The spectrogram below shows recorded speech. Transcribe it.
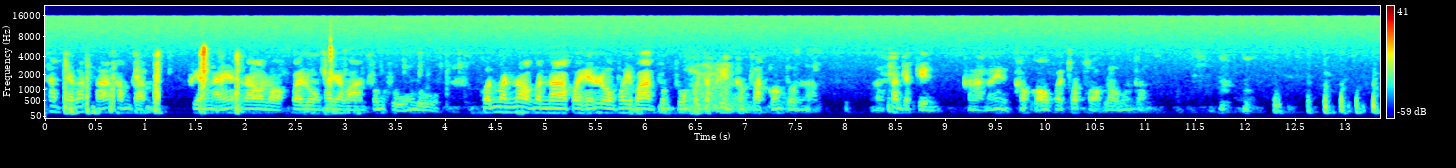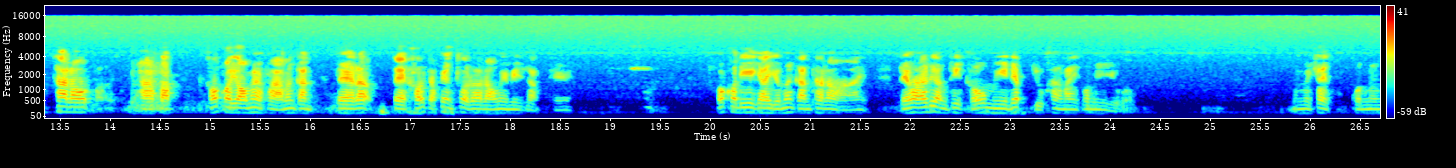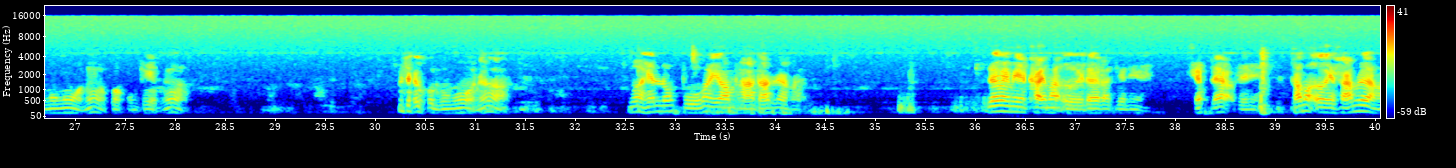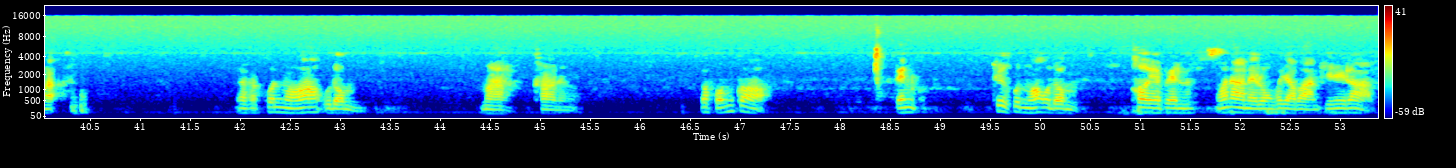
ท่านจะรักษาคำสั่งเพียงไหน เราหลอกไปโรงพยาบาลสูงสูงดู คนมันนอกบรรณาพอเห็นโรงพยาบาลสูงสูงก็จะพิ้งคำสั่งของตนท่านจะเก่งขนาดไหนเขาก็เอาไปทดสอบเราเหมือนกัน ถ้าเราผ่าตัดเขาก็ยอมให้ผ่าเหมือนกัน แต่ละแต่เขาจะเพ่งโทษเราเราไม่มีสักเท เขาก็ดีใจอยู่เหมือนกันถ้าเราหาย แต่ว่าเรื่องที่เขามีเล็บอยู่ข้างในเขามีอยู่ มันไม่ใช่คนโง่ๆเนอะพวกกรุงเทพเนอะไม่ใช่คนโง่ๆเนอะเมื่อเห็นหลวงปู่ไม่ยอมผ่าตัดแล้วครับแล้วไม่มีใครมาเอ่ยได้ละทีนี้เช็ดแล้วทีนี้เขามาเอ่ยสามเรื่องละแล้วก็คนหมออุดม มาคราวหนึ่งก็ผมก็เป็น ชื่อคุณหมออุดม เคยเป็นหัวหน้าในโรงพยาบาลทีนิราช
